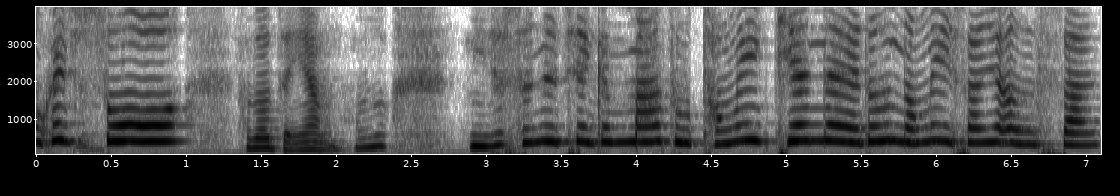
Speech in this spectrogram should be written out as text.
我跟你说，她说怎样？她说。你的生日竟然跟妈祖同一天呢，都是农历三月二十三。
